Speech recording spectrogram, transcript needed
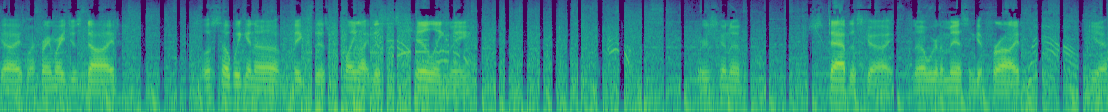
guys. My frame rate just died. Let's hope we can uh fix this. Playing like this is killing me. We're just gonna stab this guy. No, we're gonna miss and get fried. Yeah.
